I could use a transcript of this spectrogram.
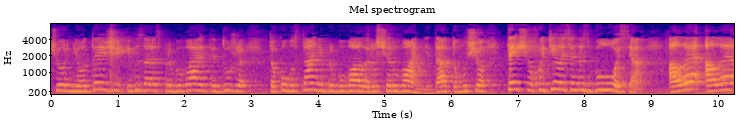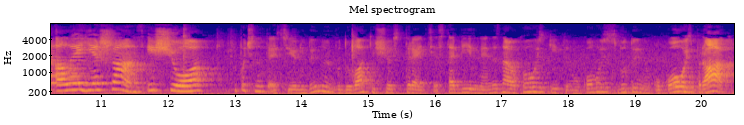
чорні одежі, і ви зараз перебуваєте дуже в такому стані, перебували розчаруванні, да? тому що те, що хотілося, не збулося. Але, але, але є шанс. І що? Почнете з цією людиною будувати щось третє, стабільне. Не знаю, у когось діти, у когось будинок, у когось брак.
